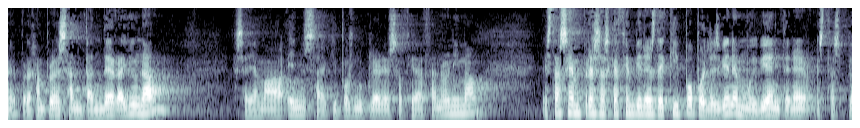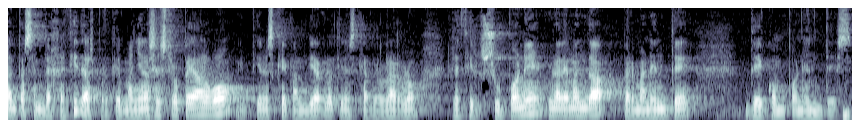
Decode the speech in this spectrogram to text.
¿eh? Por ejemplo, en Santander hay una, que se llama ENSA, Equipos Nucleares Sociedad Anónima, estas empresas que hacen bienes de equipo, pues les viene muy bien tener estas plantas envejecidas, porque mañana se estropea algo y tienes que cambiarlo, tienes que arreglarlo. Es decir, supone una demanda permanente de componentes.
